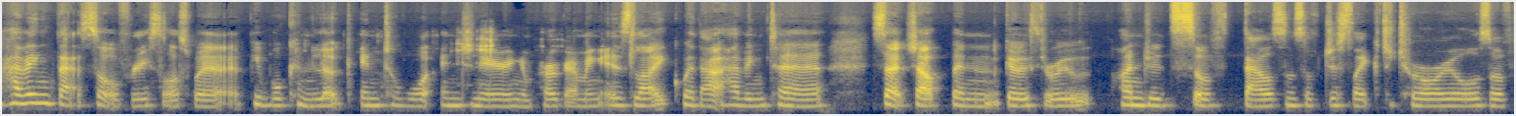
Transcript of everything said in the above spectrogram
having that sort of resource where people can look into what engineering and programming is like without having to search up and go through hundreds of thousands of just like tutorials of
